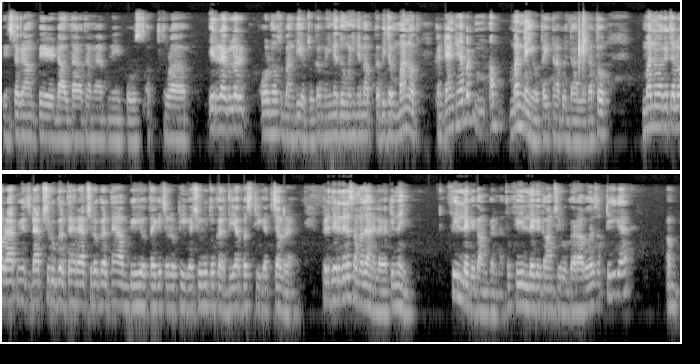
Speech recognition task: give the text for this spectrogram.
इंस्टाग्राम पे डालता रहा था मैं अपनी पोस्ट अब थोड़ा इरेगुलर ऑलमोस्ट बंद ही हो चुका। महीने, दो महीने में अब कभी जब मन हो कंटेंट है बट अब मन नहीं होता इतना कुछ डालने का। तो मन हुआ कि चलो रैप म्यूज़िक रैप शुरू करते हैं रैप शुरू करते हैं। अब यही होता है कि चलो ठीक है, शुरू तो कर दिया, बस ठीक है, चल रहा है। फिर धीरे धीरे समझ आने लगा कि नहीं फील लेके काम करना तो फील लेके काम शुरू करा, बस सब ठीक है। अब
